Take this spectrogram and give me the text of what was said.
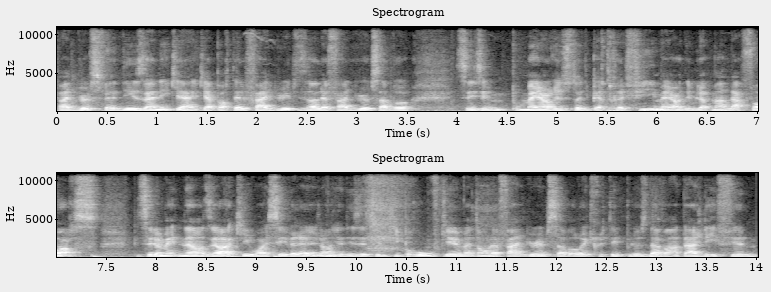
Fat grip, ça fait des années qu'il apportait le fat grip. Ah, le fat grip, ça va c'est pour meilleur résultat d'hypertrophie, meilleur développement de la force. Puis tu sais, là, maintenant, on dit, ah, ok, ouais, c'est vrai. Genre, il y a des études qui prouvent que, mettons, le fat grip, ça va recruter plus davantage des fibres,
